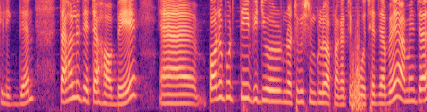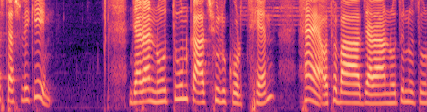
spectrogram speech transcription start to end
ক্লিক দেন, তাহলে যেটা হবে পরবর্তী ভিডিওর নোটিফিকেশনগুলো আপনার কাছে পৌঁছে যাবে। আমি জাস্ট আসলে কি, যারা নতুন কাজ শুরু করছেন হ্যাঁ অথবা যারা নতুন নতুন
